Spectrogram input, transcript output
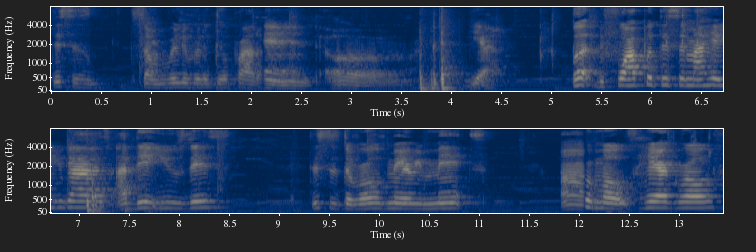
This is some really, really good product. And, uh, yeah. But before I put this in my hair, you guys, I did use this. This is the Rosemary Mint. Um, promotes hair growth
